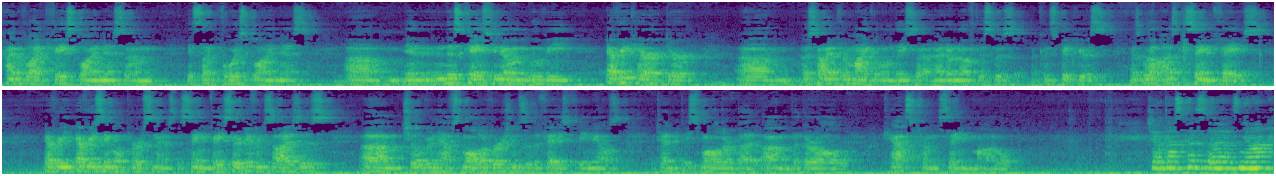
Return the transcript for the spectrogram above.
kind of like face blindness, um, it's like voice blindness. Um, in, in this case, you know, in the movie, every character, um, aside from Michael and Lisa, and I don't know if this was conspicuous as well, has the same face. Every every single person has the same face. They're different sizes. Um, children have smaller versions of the face. Females be smaller, but um, but they're all cast from the same model. Že otázka z- zněla,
